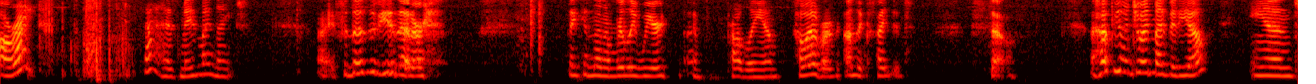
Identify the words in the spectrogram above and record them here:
All right. That has made my night. All right, for those of you that are thinking that I'm really weird, I probably am. However, I'm excited. So, I hope you enjoyed my video, and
